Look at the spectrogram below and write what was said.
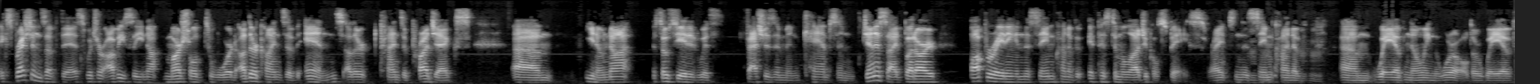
expressions of this, which are obviously not marshaled toward other kinds of ends, other kinds of projects, um, you know, not associated with fascism and camps and genocide, but are operating in the same kind of epistemological space, right? It's in the mm-hmm. same kind of mm-hmm. Um, way of knowing the world or way of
